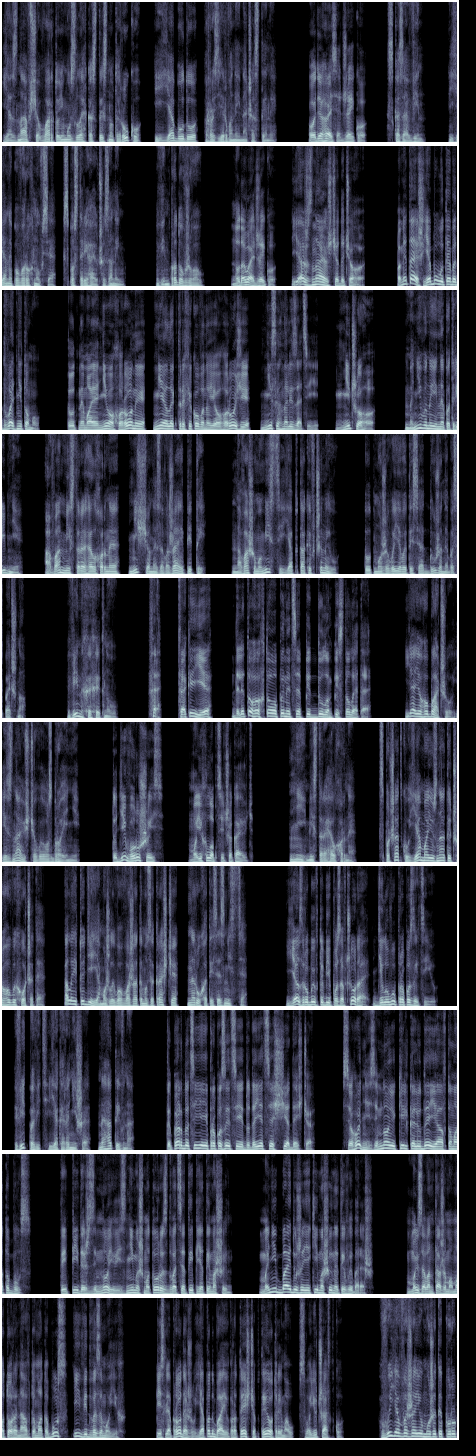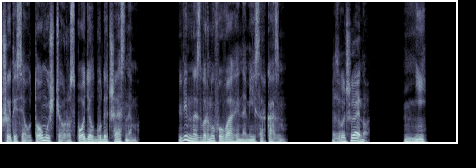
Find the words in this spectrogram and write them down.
Я знав, що варто йому злегка стиснути руку, і я буду розірваний на частини. Одягайся, Джейку. Сказав він. Я не поворухнувся, спостерігаючи за ним. Він продовжував. Ну давай, Джейку. Я ж знаю, що до чого. Пам'ятаєш, я був у тебе два дні тому. Тут немає ні охорони, ні електрифікованої огорожі, ні сигналізації. Нічого. Мені вони й не потрібні, а вам, містере Гелхорне, ніщо не заважає піти. На вашому місці я б так і вчинив. Тут може виявитися дуже небезпечно. Він хихикнув. Хе, Так і є. Для того, хто опиниться під дулом пістолета. Я його бачу і знаю, що ви озброєні. Тоді ворушись. Мої хлопці чекають. Ні, містере Гелхорне. Спочатку я маю знати, чого ви хочете, але й тоді я, можливо, вважатиму за краще не рухатися з місця. Я зробив тобі позавчора ділову пропозицію. Відповідь, як і раніше, негативна. Тепер до цієї пропозиції додається ще дещо. Сьогодні зі мною кілька людей і автоматобус. Ти підеш зі мною і знімеш мотори з 25 машин. Мені байдуже, які машини ти вибереш. Ми завантажимо мотори на автоматобус і відвеземо їх. Після продажу я подбаю про те, щоб ти отримав свою частку. Ви, я вважаю, можете поручитися у тому, що розподіл буде чесним. Він не звернув уваги на мій сарказм. Звичайно, Ні.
